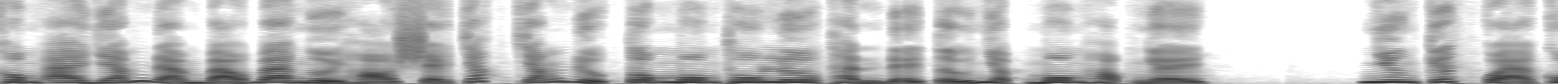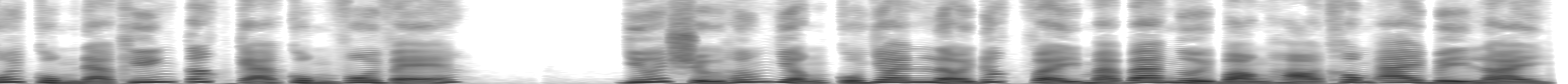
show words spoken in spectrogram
không ai dám đảm bảo ba người họ sẽ chắc chắn được tôn môn thu lưu thành đệ tử nhập môn học nghệ. Nhưng kết quả cuối cùng đã khiến tất cả cùng vui vẻ. Dưới sự hướng dẫn của Doanh Lợi Đức vậy mà ba người bọn họ không ai bị loại.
